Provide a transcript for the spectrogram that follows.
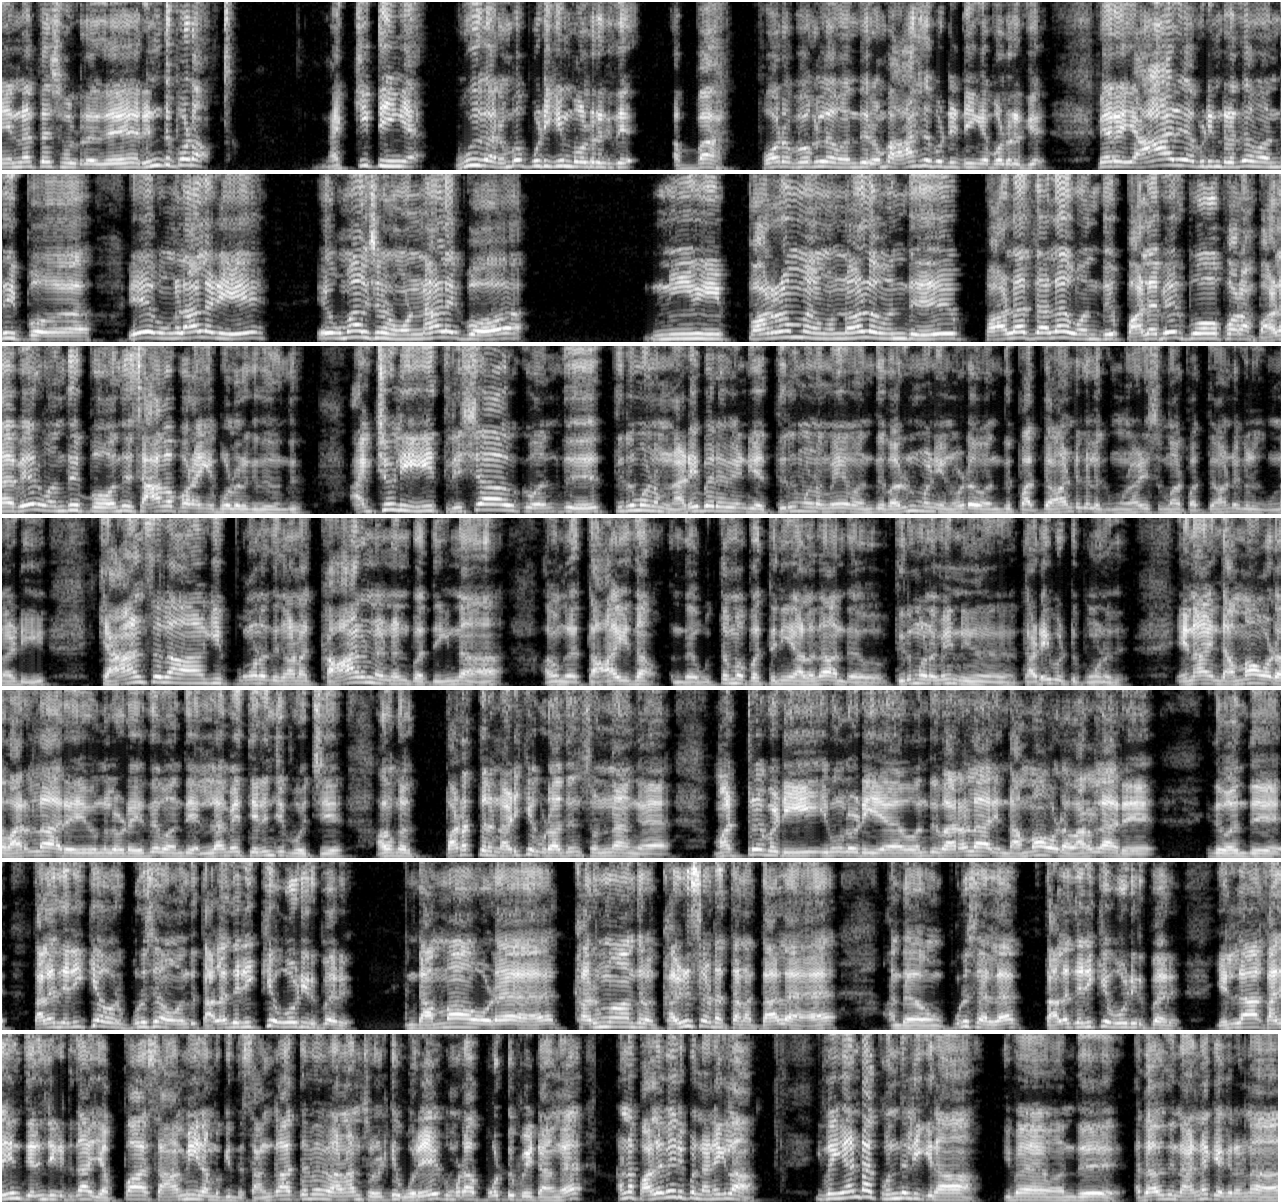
என்னத்த சொல்றது? ரெண்டு படம். நக்கிட்டீங்க. ஊருகா ரொம்ப பிடிக்கும் போல் இருக்குது. அப்பா போகிற போக்கில் வந்து ரொம்ப ஆசைப்பட்டுட்டீங்க போல் இருக்கு. வேற யார் அப்படின்றத வந்து இப்போ ஏ உங்களாலடி. ஏ உமாகிருஷ்ணன் உன்னால இப்போது நீ பரம உன்னால் வந்து பல தலை வந்து பல பேர் போக போகிறான் பல பேர் வந்து இப்போ வந்து சாக போகிறாங்க போல இருக்குது வந்து. ஆக்சுவலி த்ரிஷாவுக்கு வந்து திருமணம் நடைபெற வேண்டிய திருமணமே வந்து வருண்மணியனோட வந்து பத்து ஆண்டுகளுக்கு முன்னாடி சுமார் பத்து ஆண்டுகளுக்கு முன்னாடி கேன்சல் ஆகி போனதுக்கான காரணம் என்னன்னு பார்த்தீங்கன்னா அவங்க தாய் தான். இந்த உத்தம பத்தினியால் தான் அந்த திருமணமே நி- தடைபட்டு போனது. ஏன்னா இந்த அம்மாவோட வரலாறு இவங்களோட இது வந்து எல்லாமே தெரிஞ்சு போச்சு. அவங்க படத்தில் நடிக்கக்கூடாதுன்னு சொன்னாங்க. மற்றபடி இவங்களுடைய வந்து வரலாறு இந்த அம்மாவோட வரலாறு இது வந்து தலைதெறிக்க ஒரு புருஷன் வந்து தலைதெறிக்க ஓடி இருப்பார் இந்த அம்மாவோட கருமாந்திரம் கழுசடத்தனத்தால் அந்த அவங்க புருஷன்ல தலைதெறிக்க ஓடி இருப்பாரு. எல்லா கதையும் தெரிஞ்சுக்கிட்டு தான் எப்பா சாமி நமக்கு இந்த சங்காத்தமே வேணாம்னு சொல்லிட்டு ஒரே கும்பிடா போட்டு போயிட்டாங்க. ஆனா பல பேர் இப்ப நினைக்கலாம் இவன் ஏன்டா கொந்தளிக்கிறான்? இவன் வந்து அதாவது நான் என்ன கேட்குறேன்னா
